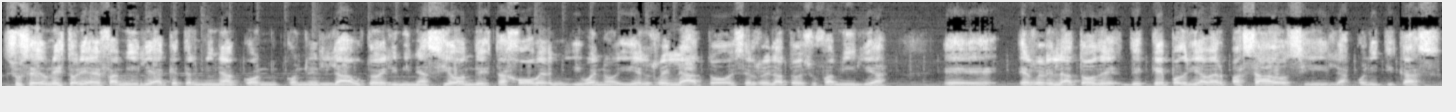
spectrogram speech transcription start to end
sucede una historia de familia que termina con, con la autoeliminación de esta joven y bueno, y el relato es el relato de su familia, eh, el relato de, qué podría haber pasado si las políticas,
